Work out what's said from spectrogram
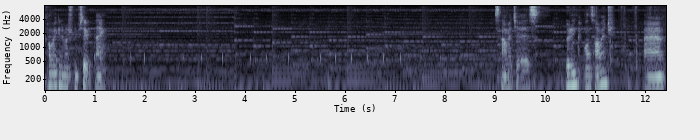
We can't make any mushroom soup, dang. Sandwiches. Make one sandwich? And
